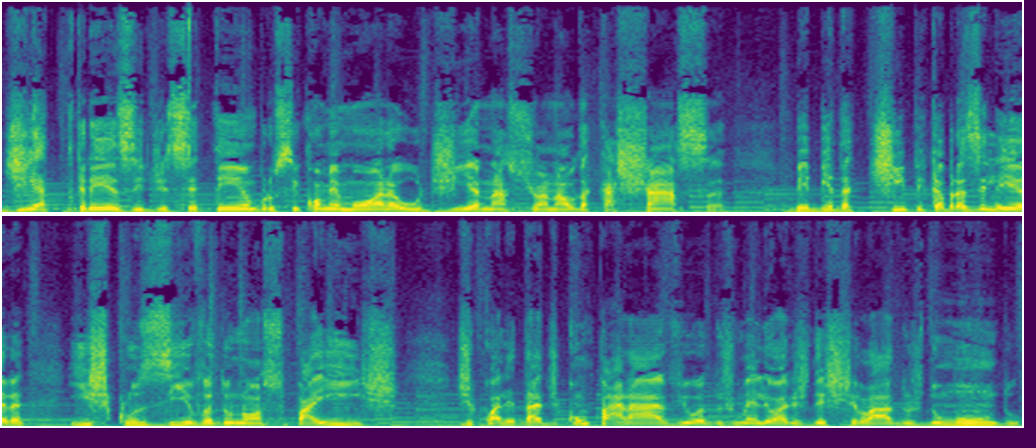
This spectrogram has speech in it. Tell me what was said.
Dia 13 de setembro se comemora o Dia Nacional da Cachaça, bebida típica brasileira e exclusiva do nosso país, de qualidade comparável à dos melhores destilados do mundo.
